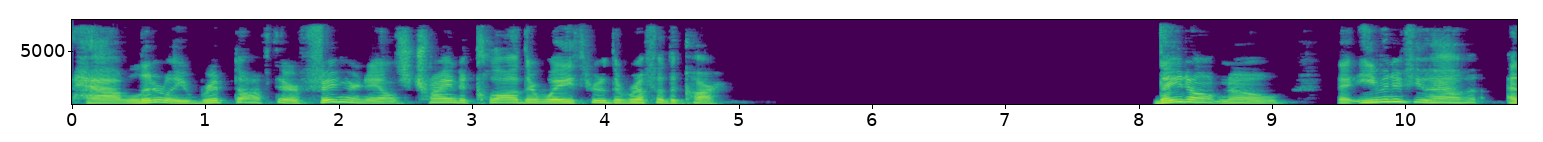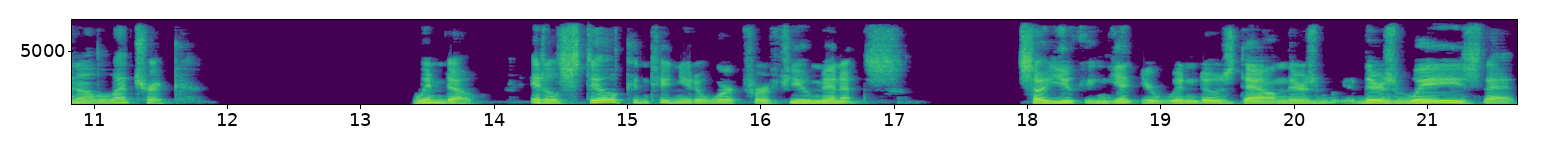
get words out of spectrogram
have literally ripped off their fingernails trying to claw their way through the roof of the car. They don't know that even if you have an electric window, it'll still continue to work for a few minutes. So you can get your windows down. There's there's ways that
